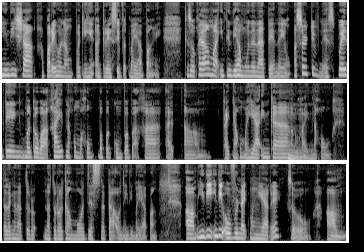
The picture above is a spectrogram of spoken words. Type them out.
hindi siya kapareho ng pagiging aggressive at mayabang eh. So, kailangan maintindihan muna natin na yung assertiveness pwedeng magawa kahit na kung mapagkumbaba ka at um, kahit nga kung mahiyain ka o kahit na kung talagang natural, natural kang modest na tao na hindi mayabang. Um, hindi hindi overnight mangyayari. So, um,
